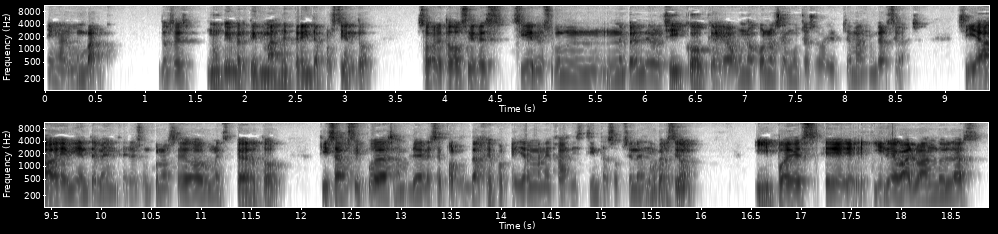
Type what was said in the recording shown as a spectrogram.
en algún banco. Entonces, nunca invertir más del 30%, sobre todo si eres, si eres un, un emprendedor chico que aún no conoce mucho sobre temas de inversiones. Si ya evidentemente eres un conocedor, un experto, quizás sí puedas ampliar ese porcentaje porque ya manejas distintas opciones de inversión y puedes eh, ir evaluándolas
